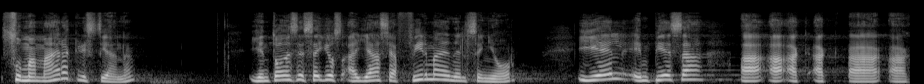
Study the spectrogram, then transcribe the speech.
Su mamá era cristiana y entonces ellos allá se afirman en el Señor y él empieza a,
